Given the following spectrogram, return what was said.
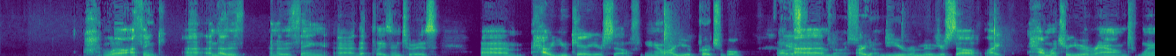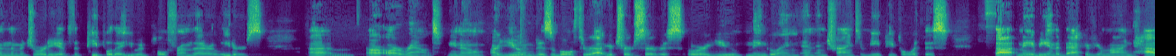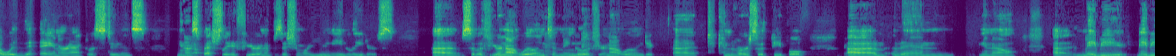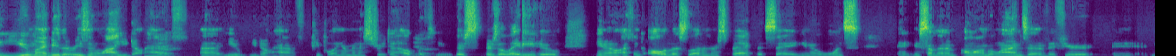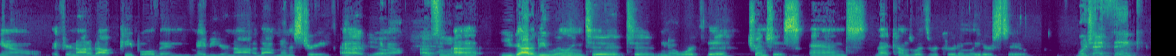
Well, I think uh, another another thing uh, that plays into it is um, how you carry yourself. You know, are you approachable? Oh, that's Um, good, Josh. Are Yeah. do you remove yourself? Like, how much are you around when the majority of the people that you would pull from that are leaders um, are, are around? You know, are you invisible throughout your church service, or are you mingling and, and trying to meet people with this thought maybe in the back of your mind? How would they interact with students? You know, Yeah. especially if you're in a position where you need leaders. Uh, so if you're not willing to mingle, if you're not willing to uh, to converse with people, um, then you know uh, maybe maybe you might be the reason why you don't have Yes. uh, you you don't have people in your ministry to help Yeah. with you. There's there's a lady who, you know, I think all of us love and respect that say, you know, once eh, something along the lines of if you're eh, you know if you're not about people then maybe you're not about ministry uh, yeah. you know Absolutely. uh, you got to be willing to to you know work the trenches and that comes with recruiting leaders too which I think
